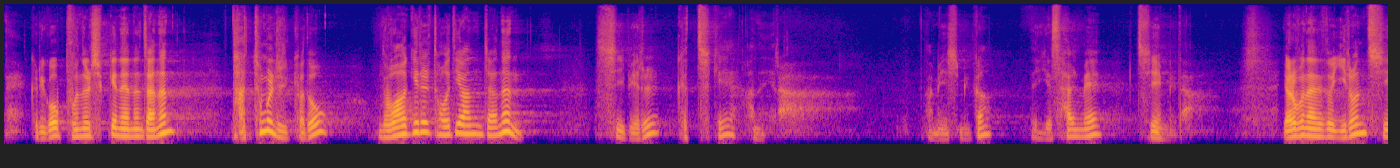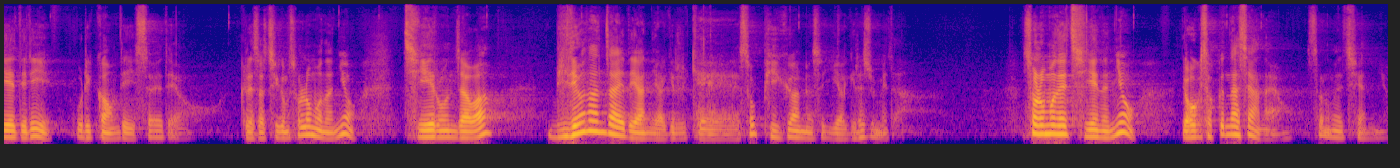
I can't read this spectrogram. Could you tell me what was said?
네. 그리고 분을 쉽게 내는 자는 다툼을 일으켜도 노하기를 더디하는 자는 시비를 그치게 하느니라. 아멘이십니까? 네, 이게 삶의 지혜입니다. 여러분 안에도 이런 지혜들이 우리 가운데 있어야 돼요. 그래서 지금 솔로몬은요 지혜로운 자와 미련한 자에 대한 이야기를 계속 비교하면서 이야기를 해줍니다. 솔로몬의 지혜는요 여기서 끝나지 않아요. 솔로몬의 지혜는요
